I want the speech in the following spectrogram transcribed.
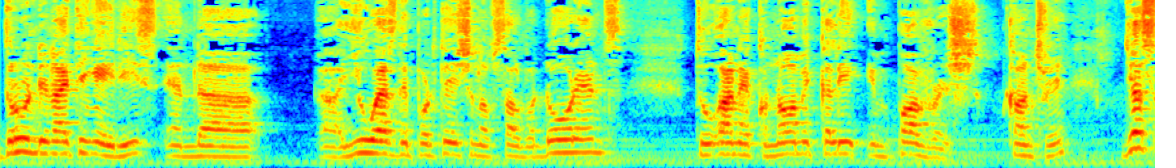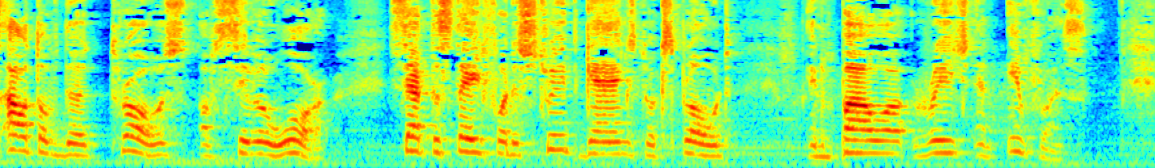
during the 1980s and uh, uh, U.S. deportation of Salvadorans to an economically impoverished country just out of the throes of civil war set the stage for the street gangs to explode in power, reach, and influence.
